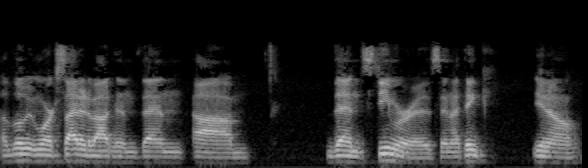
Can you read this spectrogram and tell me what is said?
a little bit more excited about him than um, than Steamer is, and I think you know,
